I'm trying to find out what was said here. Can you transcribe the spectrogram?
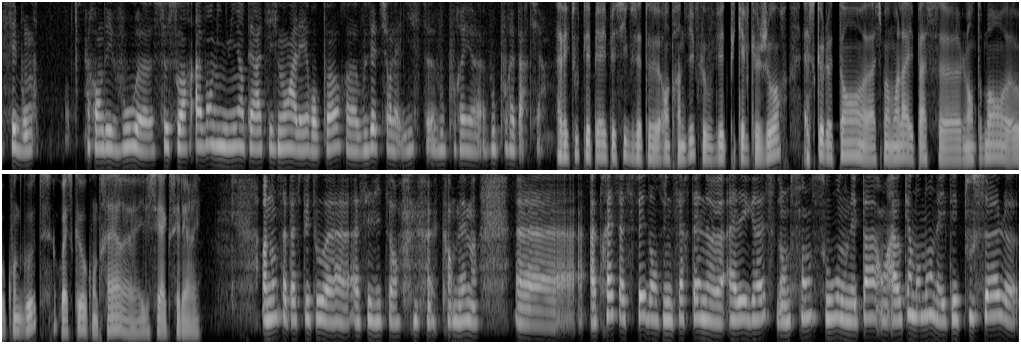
c'est bon, Rendez-vous euh, ce soir avant minuit impérativement à l'aéroport. Euh, vous êtes sur la liste, vous pourrez, euh, vous pourrez partir. Avec toutes les péripéties que vous êtes en train de vivre, que vous vivez depuis quelques jours, est-ce que le temps à ce moment-là il passe lentement au compte-goutte ou est-ce qu'au contraire il s'est accéléré? Ah non, ça passe plutôt assez vite hein, quand même. après, ça se fait dans une certaine allégresse, dans le sens où on n'est pas, à aucun moment on a été tout seul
